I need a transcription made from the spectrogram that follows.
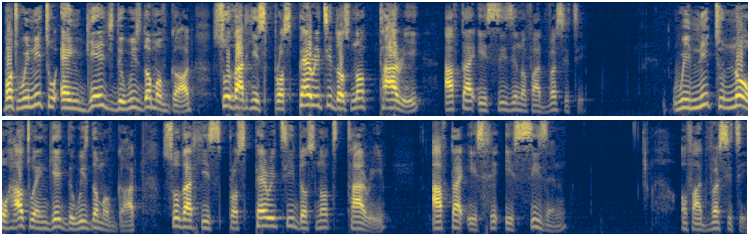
but we need to engage the wisdom of God so that his prosperity does not tarry after a season of adversity. We need to know how to engage the wisdom of God so that his prosperity does not tarry after a, a season of adversity.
